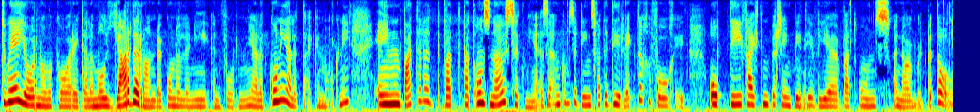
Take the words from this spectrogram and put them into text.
2 jaar na mekaar het hulle miljarde rande kon hulle nie invorm nie. Hulle kon nie hulle teiken maak nie. En wat hulle wat wat ons nou sit nie is 'n inkomste diens wat 'n direkte gevolg het op op die 15% BTW wat ons nou moet betaal.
